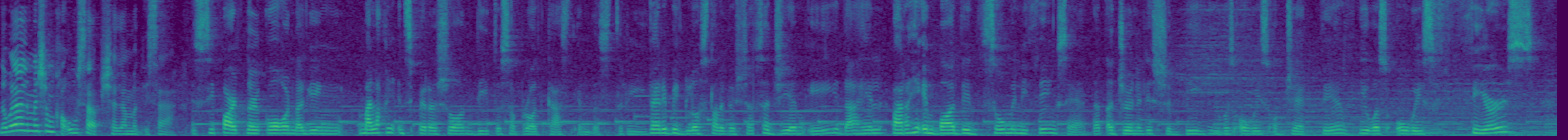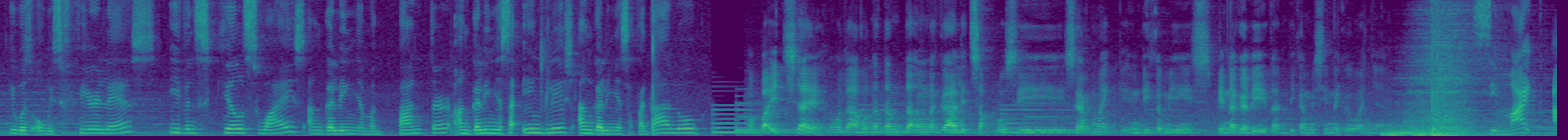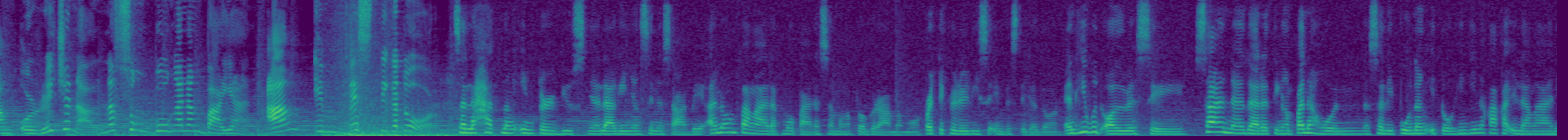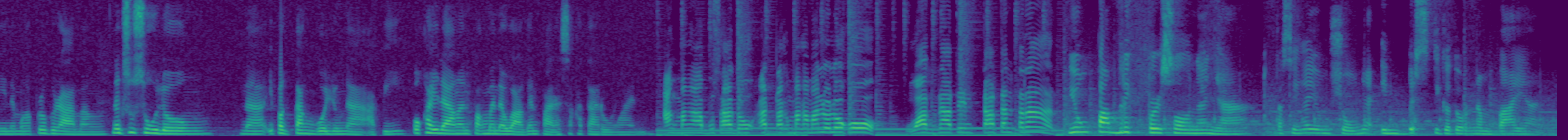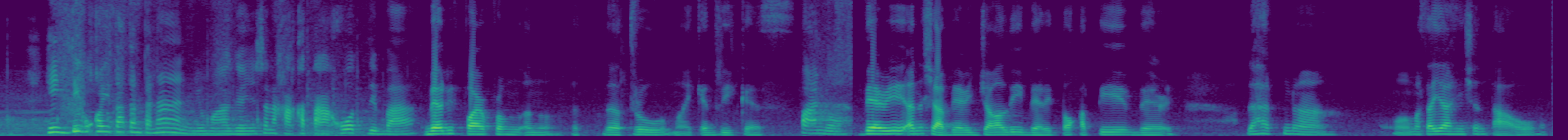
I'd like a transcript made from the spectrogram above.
Na wala naman siyang kausap, siya lang mag-isa. Si partner ko naging malaking inspirasyon dito sa broadcast industry. Very big loss talaga siya sa GMA dahil parang he embodied so many things eh, that a journalist should be. He was always objective, he was always fierce, He was always fearless. Even skills-wise, ang galing niya mag-banter, ang galing niya sa English, ang galing niya sa Tagalog. Mabait siya eh. Wala akong natanda ang nagalit sa crew si Sir Mike. Hindi kami pinagalitan, hindi kami sinagawan niya. Si Mike ang original na sumbungan ng bayan, ang investigador. Sa lahat ng interviews niya, lagi niyang sinasabi, ano ang pangarap mo para sa mga programa mo, particularly sa investigador. And he would always say, sana darating ang panahon na sa lipunang ito, hindi nakakailanganin ng mga programang nagsusulong na ipagtanggol yung naaapi o kailangan pang manawagan para sa katarungan. Ang mga abusado at ang mga manloloko, huwag natin tatantanan. Yung public persona niya, kasi nga yung show niya, investigador ng bayan. Hindi ko kayo tatantanan. Yung mga ganyan sa nakakatakot, di ba? Very far from ano the, the true Mike Enriquez. Paano? Very ano siya, very jolly, very talkative, very lahat na oh, masayahin siyang tao.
